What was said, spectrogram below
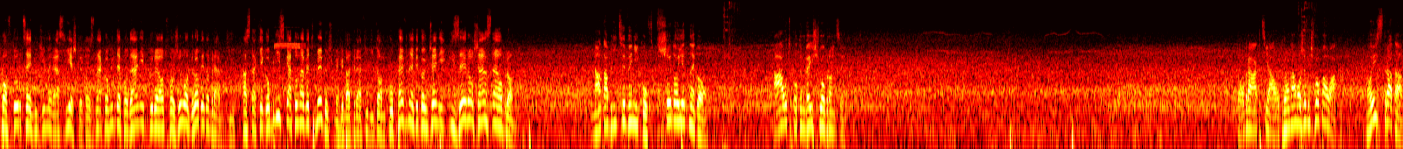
W powtórce widzimy raz jeszcze to znakomite podanie, które otworzyło drogę do bramki. A z takiego bliska to nawet my byśmy chyba trafili Tomku. Pewne wykończenie i zero szans na obronę. Na tablicy wyników 3 do 1. Out po tym wejściu obrońcy. Dobra akcja, obrona może być w opałach. No i strata.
